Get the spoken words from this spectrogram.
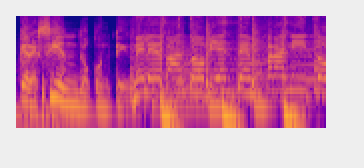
creciendo contigo. Me levanto bien tempranito,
